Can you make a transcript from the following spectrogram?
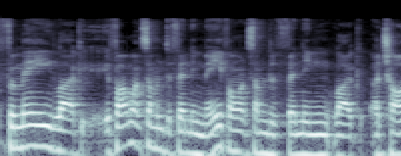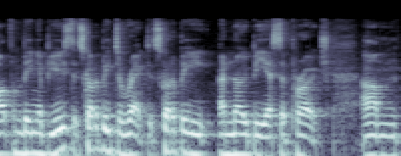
for me, like, if I want someone defending me, if I want someone defending like a child from being abused, it's got to be direct. It's got to be a no BS approach. Um,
